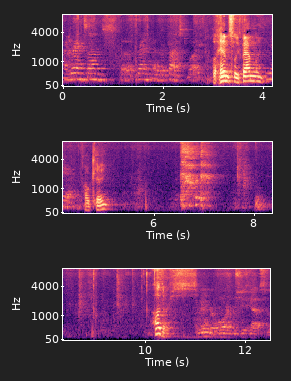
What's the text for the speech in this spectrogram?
My grandson's uh, grandmother passed away. the Hensley family. Yeah, Okay. Others. Remember Lauren, she's got some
